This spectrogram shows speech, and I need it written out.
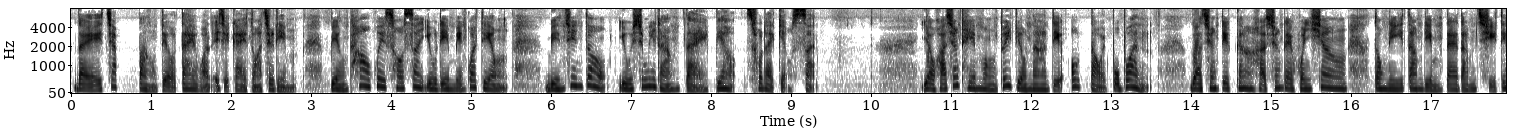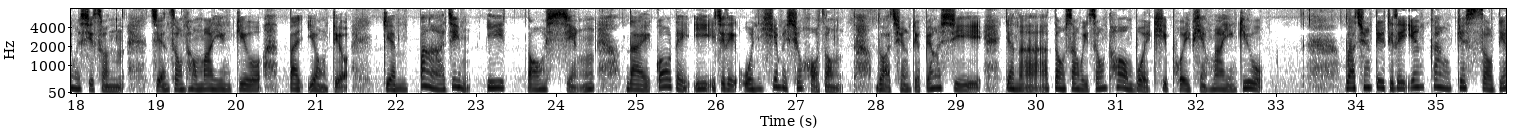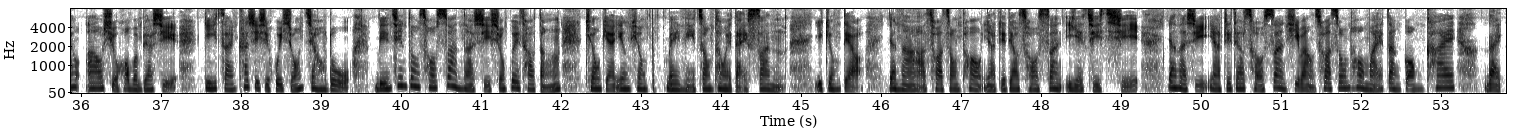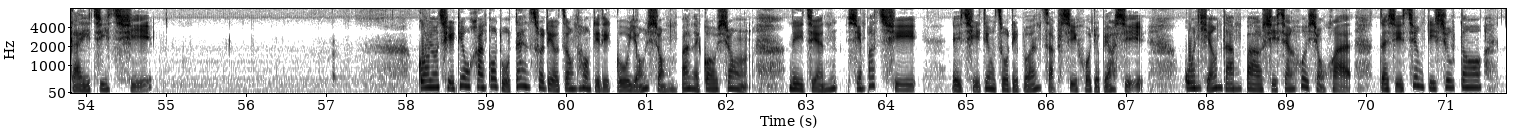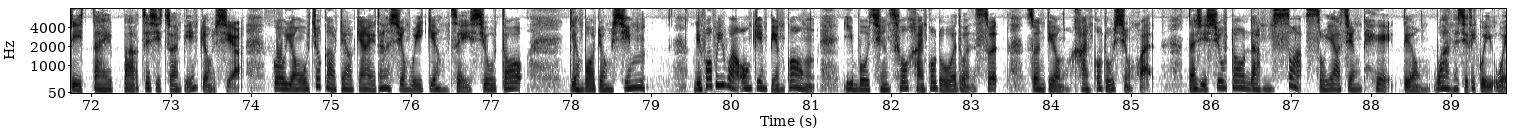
来接。放掉台湾一个阶段责任，并透过初选由人民决定，民进党由什么人代表出来竞选。有学生提问对着拿的恶道的不满，罗清德甲学生来分享，当年担任台南市长的时阵，前总统马英九不用着兼霸任以。都行来鼓励伊一个温馨的小活动。罗清就表示，因那当三位总统未去批评马英九。罗清对这个演讲结束了后，小伙伴表示，基层确实是非常焦虑。民进党初选那是上过头长，恐惊影响明年总统的大选。伊强调，因那蔡总统赢得了初选，伊的支持；因那是赢得了初选，希望蔡总统买单公开来给予支持。高雄市长韩国瑜淡出了总统伫咧高雄上班的故乡。日前新北市的市长朱立伦十四号就表示，军行担保是上好想法，但是政治首都伫台北，这是全面共识。高雄有足够条件会当成为经济首都，经贸中心。立法委员王金平讲，伊无清楚韩国瑜的论述，尊重韩国瑜想法。但是，首都南沙需要整体中湾的一个规划。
